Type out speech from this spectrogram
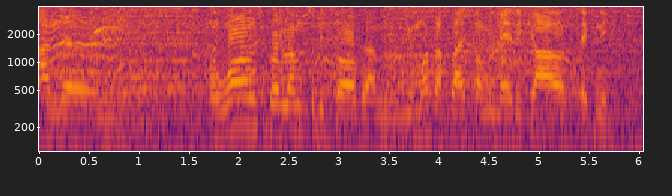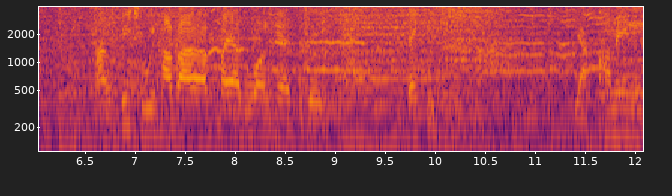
And um, for one's problem to be solved, um, you must apply some medical techniques, and which we have acquired one here today. Thank you. You are coming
